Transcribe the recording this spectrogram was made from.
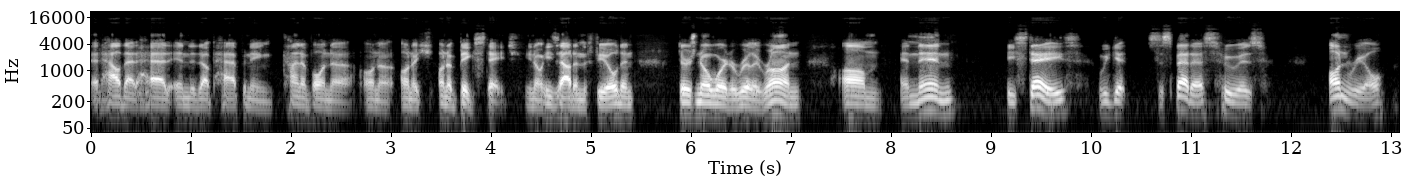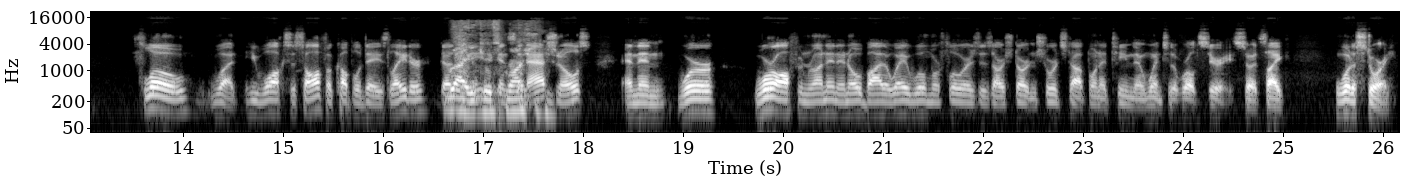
at how that had ended up happening kind of on a on a on a on a big stage. You know he's out in the field and there's nowhere to really run. Um and then he stays. We get Cespedes who is unreal. Flo what he walks us off a couple of days later doesn't Right, against against the Nationals and then we're we're off and running. And oh by the way Wilmer Flores is our starting shortstop on a team that went to the World Series. So it's like what a story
